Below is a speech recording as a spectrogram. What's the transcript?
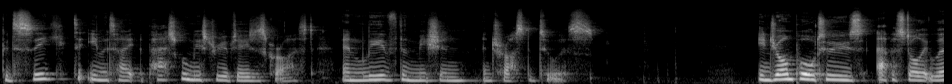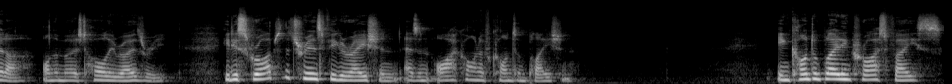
could seek to imitate the paschal mystery of Jesus Christ and live the mission entrusted to us. In John Paul II's apostolic letter on the Most Holy Rosary, he describes the Transfiguration as an icon of contemplation. In contemplating Christ's face,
